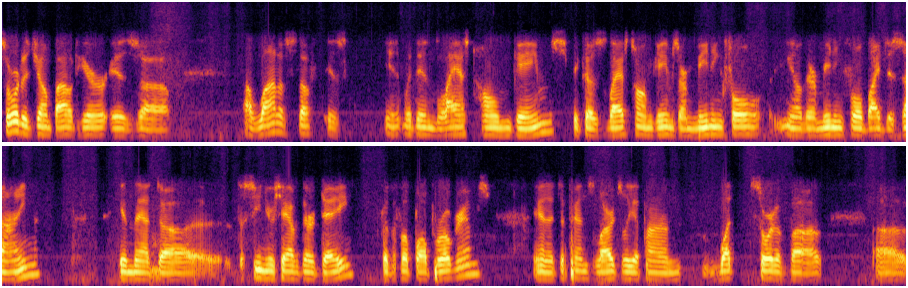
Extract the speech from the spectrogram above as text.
sort of jump out here is uh, a lot of stuff is in, within last home games because last home games are meaningful. You know, they're meaningful by design in that uh, the seniors have their day for the football programs, and it depends largely upon what sort of uh, uh,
